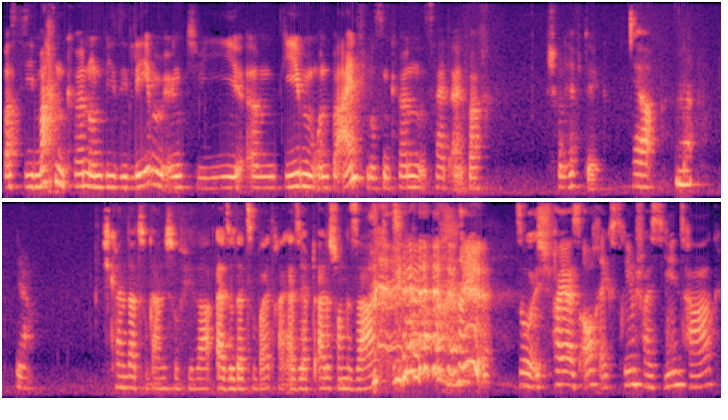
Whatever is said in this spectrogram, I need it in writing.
was sie machen können und wie sie Leben irgendwie ähm, geben und beeinflussen können, ist halt einfach schon heftig. Ja. Ja. ja. Ich kann dazu gar nicht so viel sagen, also dazu beitragen. Also ihr habt alles schon gesagt. So, ich feiere es auch extrem. Ich feiere es jeden Tag.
